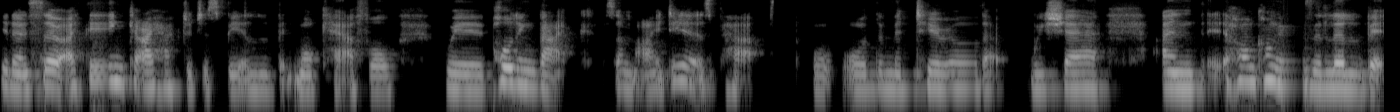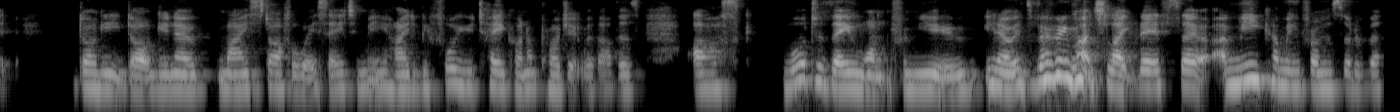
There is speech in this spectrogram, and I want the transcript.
you know. So I think I have to just be a little bit more careful with holding back some ideas, perhaps, or, or the material that we share. And Hong Kong is a little bit dog eat dog. You know, my staff always say to me, Heidi, before you take on a project with others, ask what do they want from you you know it's very much like this so uh, me coming from sort of a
